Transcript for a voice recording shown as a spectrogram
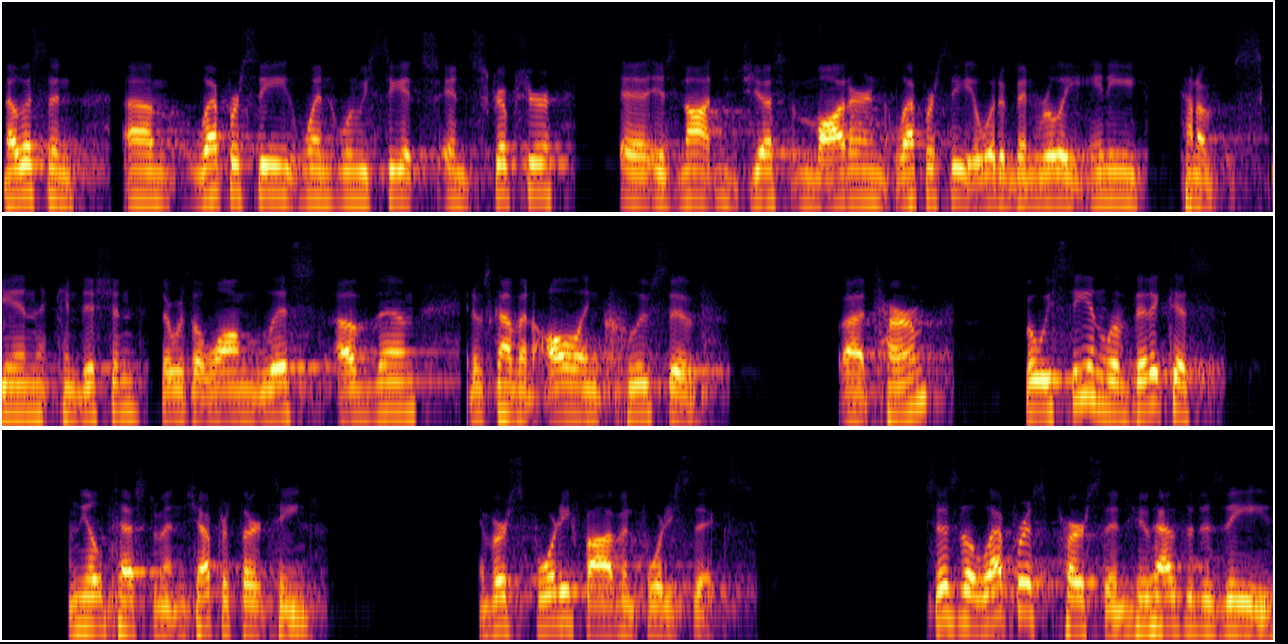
Now, listen, um, leprosy, when, when we see it in Scripture, uh, is not just modern leprosy. It would have been really any kind of skin condition. There was a long list of them, and it was kind of an all inclusive uh, term. But we see in Leviticus in the Old Testament, in chapter 13, in verse 45 and 46, says, The leprous person who has the disease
